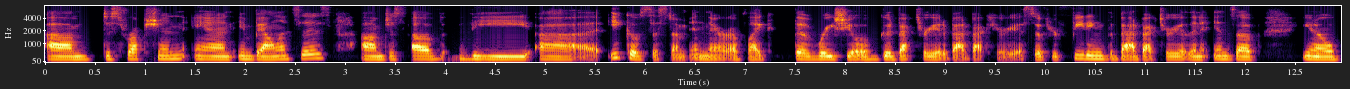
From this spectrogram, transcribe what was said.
um, disruption and imbalances um, just of the uh, ecosystem in there of like the ratio of good bacteria to bad bacteria. So if you're feeding the bad bacteria, then it ends up, you know,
